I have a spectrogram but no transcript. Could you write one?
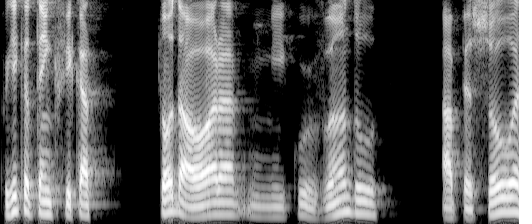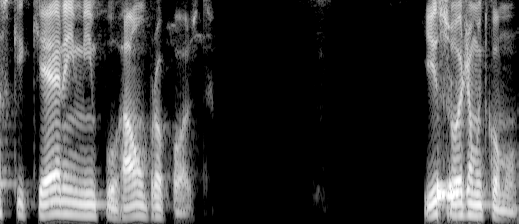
Por que, que eu tenho que ficar toda hora me curvando a pessoas que querem me empurrar um propósito? Isso hoje é muito comum.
